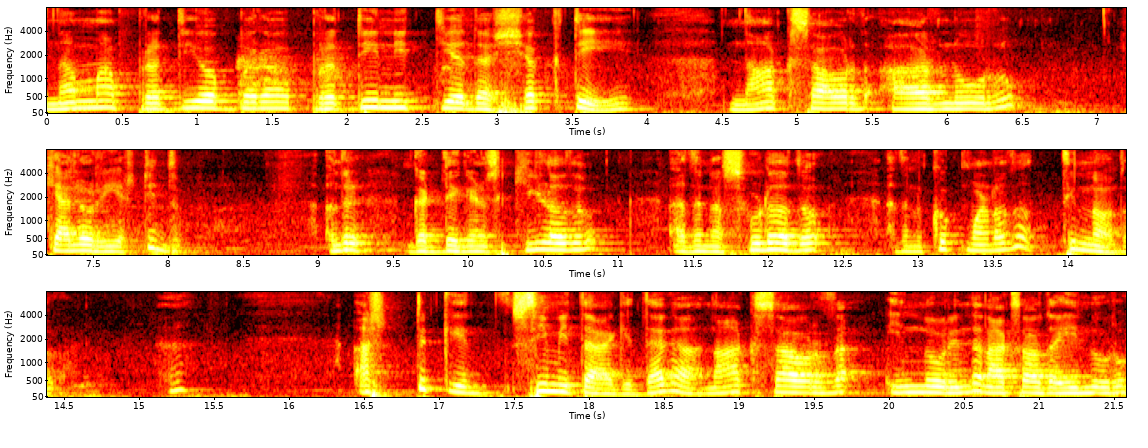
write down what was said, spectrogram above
ನಮ್ಮ ಪ್ರತಿಯೊಬ್ಬರ ಪ್ರತಿನಿತ್ಯದ ಶಕ್ತಿ ನಾಲ್ಕು ಸಾವಿರದ ಆರುನೂರು ಕ್ಯಾಲೋರಿ ಅಷ್ಟಿದ್ದು. ಅಂದರೆ ಗಡ್ಡೆ ಗೆಣಸು ಕೀಳೋದು, ಅದನ್ನು ಸುಡೋದು, ಅದನ್ನು ಕುಕ್ ಮಾಡೋದು, ತಿನ್ನೋದು? ಅಷ್ಟಕ್ಕೆ ಸೀಮಿತ ಆಗಿದ್ದಾಗ ನಾಲ್ಕು ಸಾವಿರದ ಇನ್ನೂರಿಂದ ನಾಲ್ಕು ಸಾವಿರದ ಐನೂರು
